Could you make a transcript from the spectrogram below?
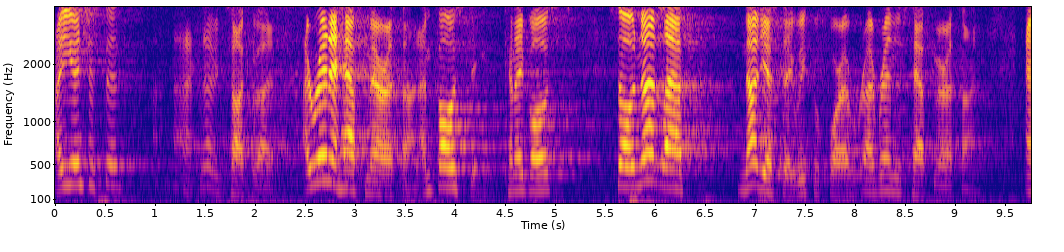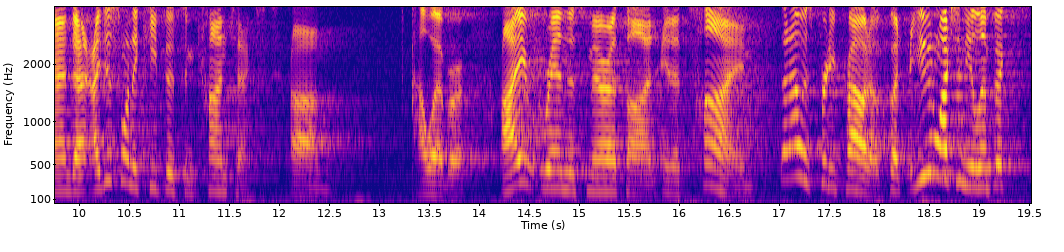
are you interested? Uh, let me talk about it. I ran a half marathon. I'm boasting. Can I boast? So not last, not yesterday, week before, I, I ran this half marathon. And uh, I just want to keep this in context. Um, however, I ran this marathon in a time that I was pretty proud of. But are you been watching the Olympics?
